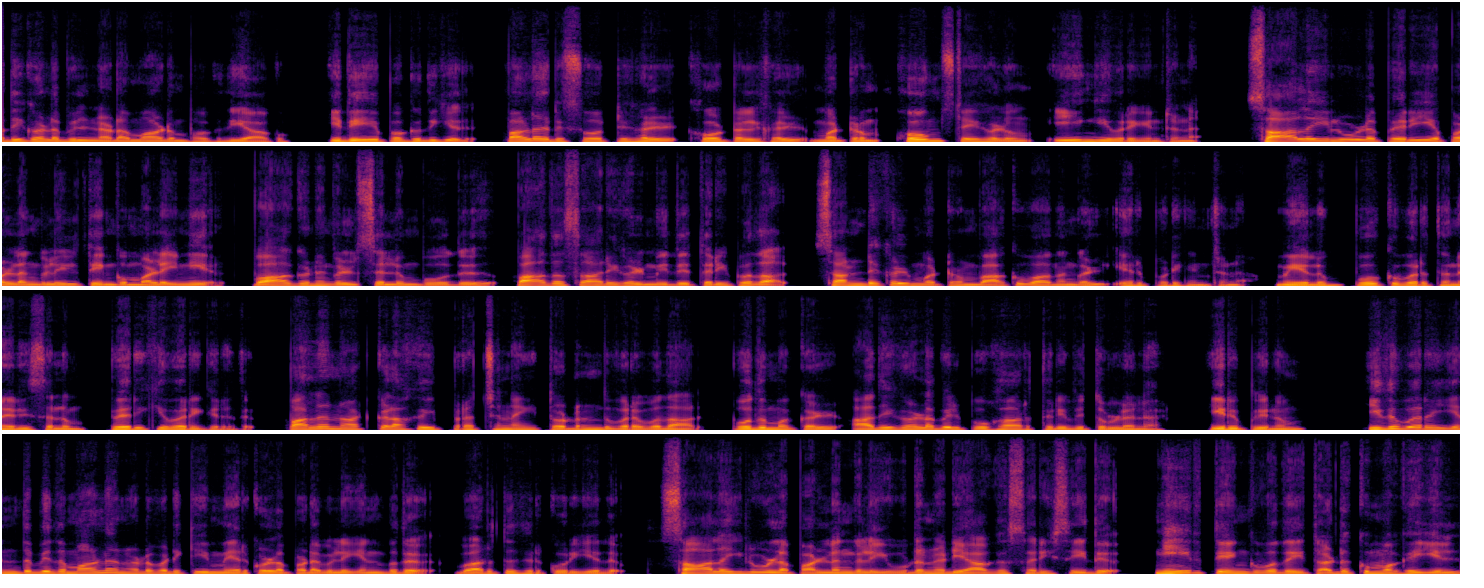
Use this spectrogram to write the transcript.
அதிக அளவில் நடமாடும் பகுதியாகும். இதே பகுதியில் பல ரிசோர்ட்டுகள் ஹோட்டல்கள் மற்றும் ஹோம்ஸ்டேகளும் இயங்கி வருகின்றன. சாலையில் உள்ள பெரிய பள்ளங்களில் தேங்கும் மழைநீர். வாகனங்கள் செல்லும்போது பாதசாரிகள் மீது தெரிப்பதால் சண்டைகள் மற்றும் வாக்குவாதங்கள் ஏற்படுகின்றன. மேலும் போக்குவரத்து நெரிசலும் பெருகி வருகிறது. பல நாட்களாக இப்பிரச்சனை தொடர்ந்து வருவதால் பொதுமக்கள் அதிக அளவில் புகார் தெரிவித்துள்ளனர். இருப்பினும் இதுவரை எந்தவிதமான நடவடிக்கை மேற்கொள்ளப்படவில்லை என்பது வருத்தத்திற்குரியது. சாலையில் உள்ள பள்ளங்களை உடனடியாக சரி செய்து நீர் தேங்குவதை தடுக்கும் வகையில்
